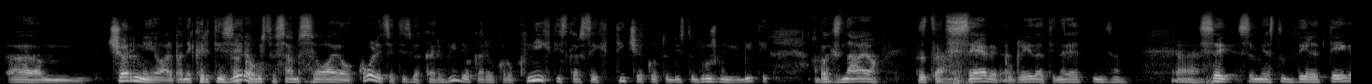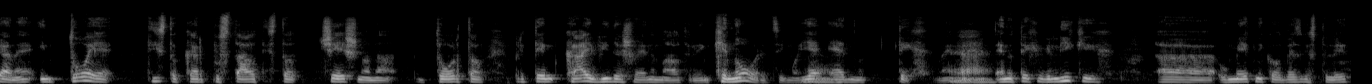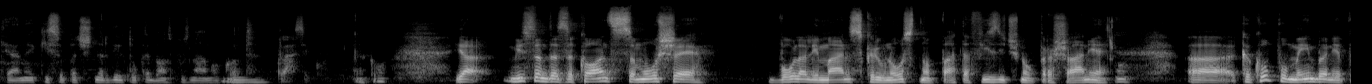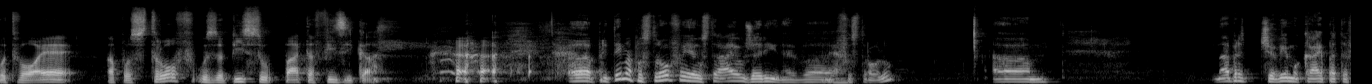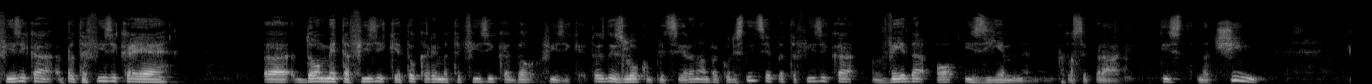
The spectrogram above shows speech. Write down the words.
um, črnijo ali pa ne kritizirajo v bistvu sam svoje okolice, tisto, kar vidijo, kar je okrog njih, tisto, kar se jih tiče kot v bistvu družbenih biti, ampak znajo tudi sebe ja. pogledati in reči, mislim, ja. sej, sem jaz tudi del tega. Ne? In to je tisto, kar postavi tisto češnjo na torto pri tem, kaj vidiš v enem avtorju. In keno, recimo, je ja. eno teh. Ja. En od teh velikih uh, umetnikov 20. stoletja, ne, ki so pač naredili to, kar danes poznamo kot mm. klasiko. Ja, mislim, da za konec samo še bolj ali manj skrivnostno, pa ta fizično vprašanje. Uh, kako pomemben je po tvoje apostrof v zapisu pata fizika? uh, pri tem apostrofu je ustrajal žarine v ja. Fostrolu. Um, Najprej, če vemo, kaj je pa ta fizika. Pa ta fizika je uh, do metafizike, to, kar je metafizika do fizike. To je zdaj zelo komplicirano, ampak v resnici je metafizika veda o izjemnem. To se pravi, tisti način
